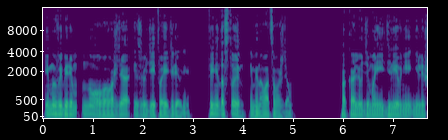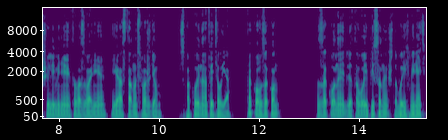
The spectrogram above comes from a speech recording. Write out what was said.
и мы выберем нового вождя из людей твоей деревни. Ты недостоин именоваться вождем. Пока люди моей деревни не лишили меня этого звания, я останусь вождем, — спокойно ответил я. Таков закон. Законы для того и писаны, чтобы их менять.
